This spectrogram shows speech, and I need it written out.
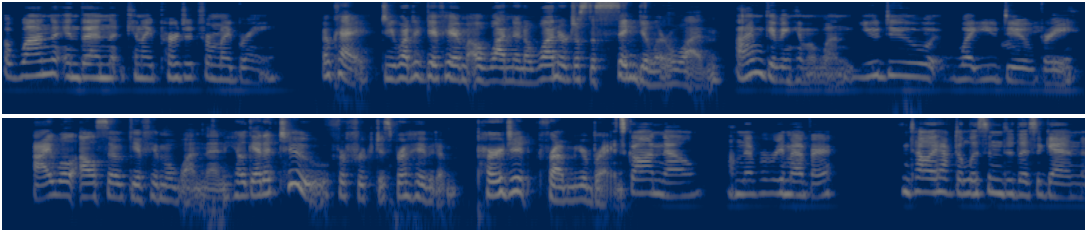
a one, and then can I purge it from my brain? Okay, do you want to give him a one and a one or just a singular one? I'm giving him a one. You do what you do, Brie. I will also give him a one then. He'll get a two for Fructus Prohibitum. Purge it from your brain. It's gone now. I'll never remember until I have to listen to this again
